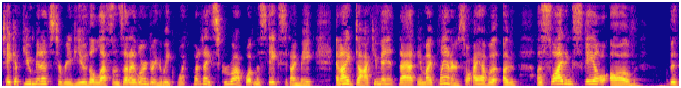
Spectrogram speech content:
take a few minutes to review the lessons that I learned during the week. What what did I screw up? What mistakes did I make? And I document that in my planner. So I have a, a, a sliding scale of the,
